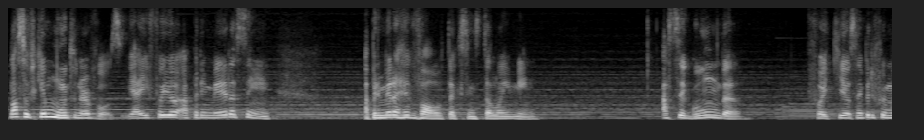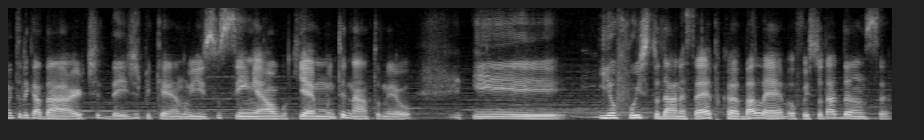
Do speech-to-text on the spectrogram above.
Nossa, eu fiquei muito nervoso. E aí foi a primeira, assim, a primeira revolta que se instalou em mim. A segunda foi que eu sempre fui muito ligada à arte desde pequeno, e isso sim é algo que é muito inato meu. E, e eu fui estudar nessa época balé, eu fui estudar dança.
